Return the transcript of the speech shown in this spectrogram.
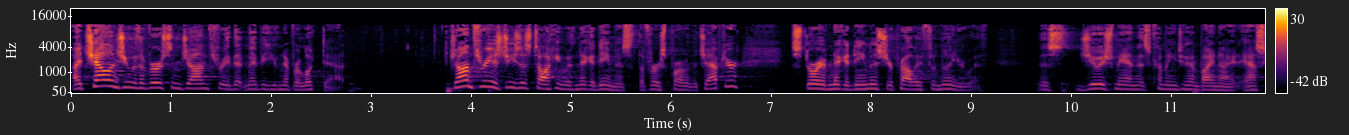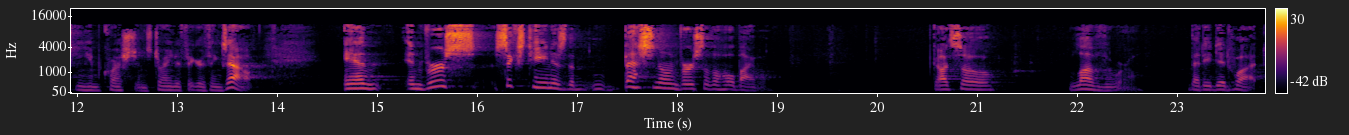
I challenge you with a verse in John 3 that maybe you've never looked at. John 3 is Jesus talking with Nicodemus, the first part of the chapter. The story of Nicodemus you're probably familiar with. This Jewish man that's coming to him by night, asking him questions, trying to figure things out. And in verse 16 is the best known verse of the whole Bible. God so loved the world that he did what?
